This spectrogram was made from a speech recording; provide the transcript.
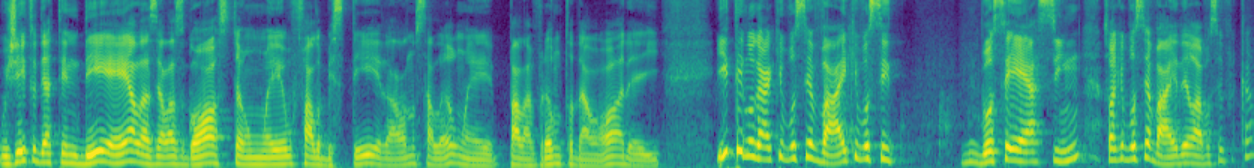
o jeito de atender elas, elas gostam. Eu falo besteira lá no salão, é palavrão toda hora e e tem lugar que você vai que você você é assim, só que você vai e daí lá você fica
